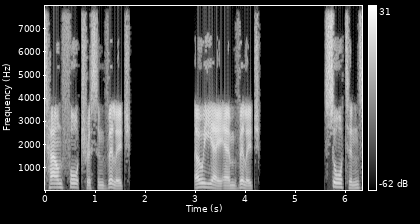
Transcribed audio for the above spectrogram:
town fortress and village. Oeam village. Sortons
